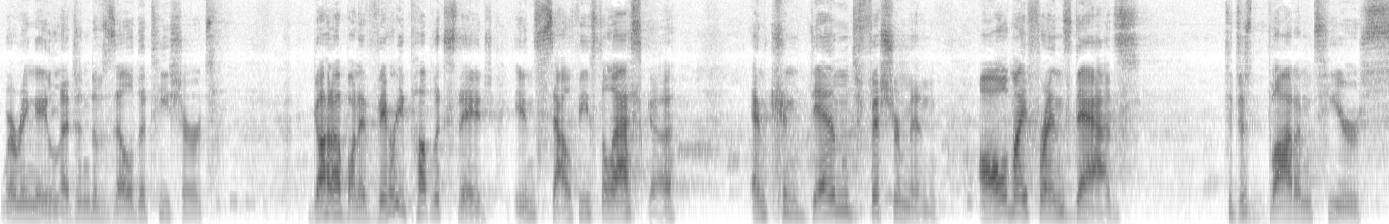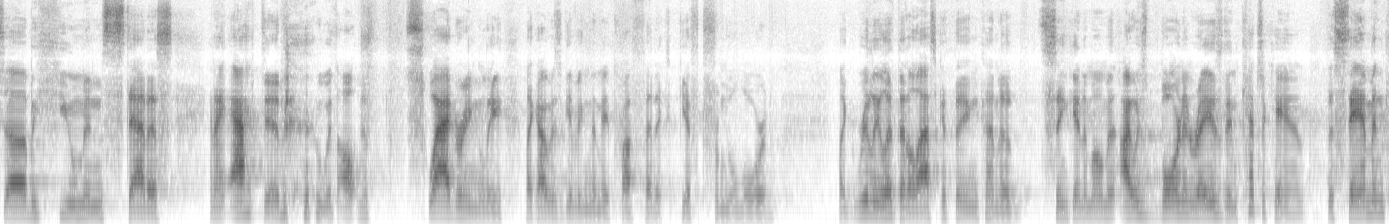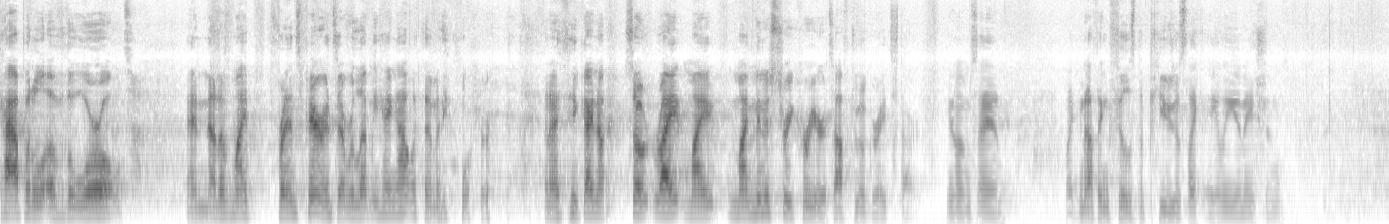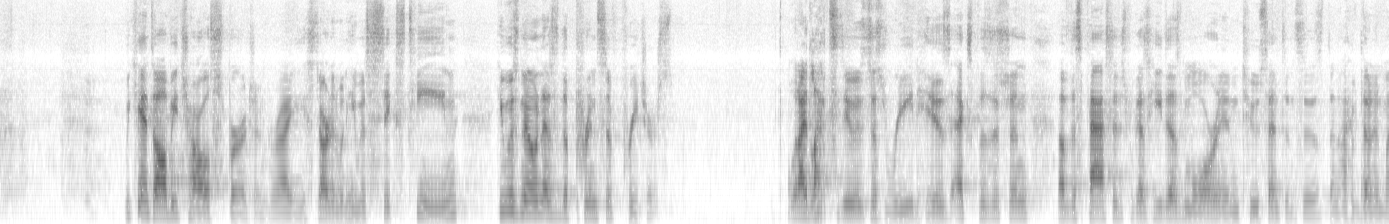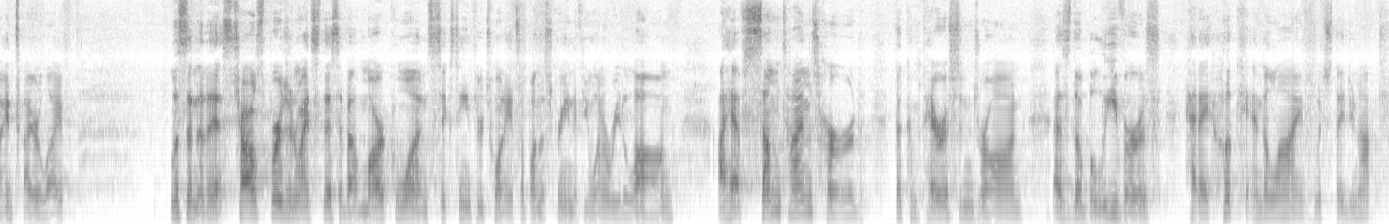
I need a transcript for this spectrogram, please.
wearing a Legend of Zelda t shirt, got up on a very public stage in Southeast Alaska and condemned fishermen, all my friends' dads, to just bottom tier subhuman status. And I acted with all just swaggeringly like I was giving them a prophetic gift from the Lord. Like, really let that Alaska thing kind of sink in a moment. I was born and raised in Ketchikan, the salmon capital of the world and none of my friends' parents ever let me hang out with them anymore. and I think I know. So, right, my, my ministry career, it's off to a great start. You know what I'm saying? Like, nothing fills the pews like alienation. We can't all be Charles Spurgeon, right? He started when he was 16. He was known as the Prince of Preachers. What I'd like to do is just read his exposition of this passage because he does more in two sentences than I've done in my entire life. Listen to this. Charles Spurgeon writes this about Mark 1 16 through 20. It's up on the screen if you want to read along. I have sometimes heard the comparison drawn as though believers had a hook and a line, which they do not.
